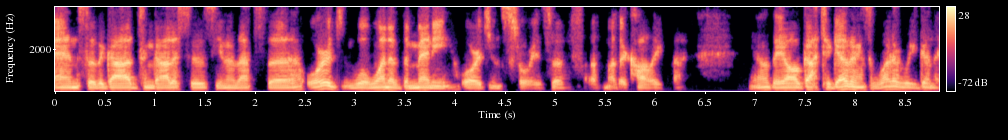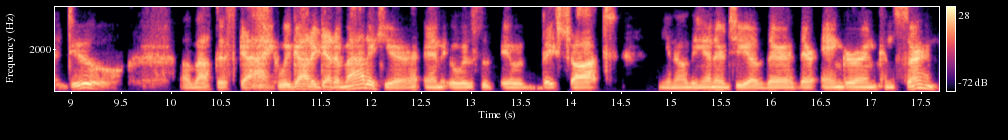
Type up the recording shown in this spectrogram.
And so the gods and goddesses, you know, that's the origin, well, one of the many origin stories of, of Mother Kali. But, you know, they all got together and said, what are we going to do about this guy? We got to get him out of here. And it was, it, they shot, you know, the energy of their, their anger and concern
